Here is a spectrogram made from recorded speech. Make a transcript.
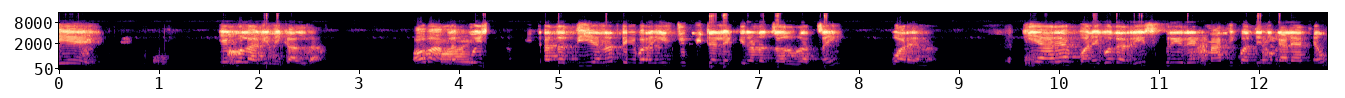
ए को लागि निकाल्दा? अब हामीलाई पैसा बिटा त दिएन त्यही भएर इन्टु बिटा लेखिरहन जरुरत चाहिँ परेन। केआरएफ भनेको त रिस्क फ्री रेट माथि कति निकालेका थियौँ?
